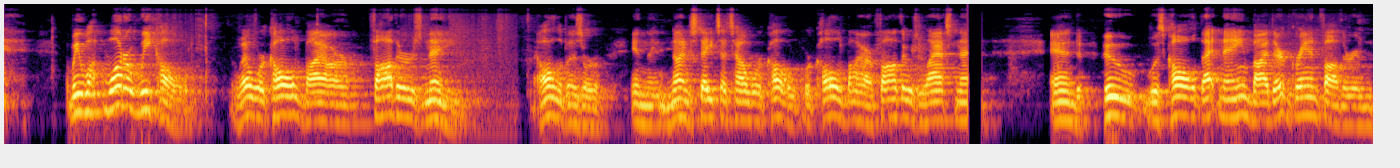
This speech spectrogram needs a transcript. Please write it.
I mean, what, what are we called? Well, we're called by our Father's name. All of us are in the United States, that's how we're called. We're called by our father's last name, and who was called that name by their grandfather and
